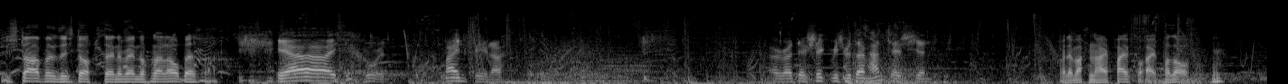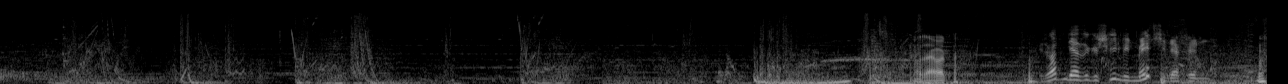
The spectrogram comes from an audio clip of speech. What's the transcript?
Die stapeln sich doch. Deine werden doch mal auch besser. Ja, ist ja gut. Mein Fehler. Oh Gott, der schickt mich mit seinem Handtäschchen. Weil der macht einen High Five bereit. Pass auf. Oh. Wieso hat denn der so geschrien wie ein Mädchen, der Finn?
